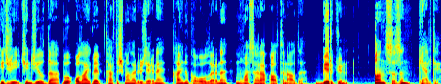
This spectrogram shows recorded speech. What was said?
Hicri 2. yılda bu olay ve tartışmalar üzerine Kaynuka oğullarını muhasara altına aldı. Bir gün ansızın geldi.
